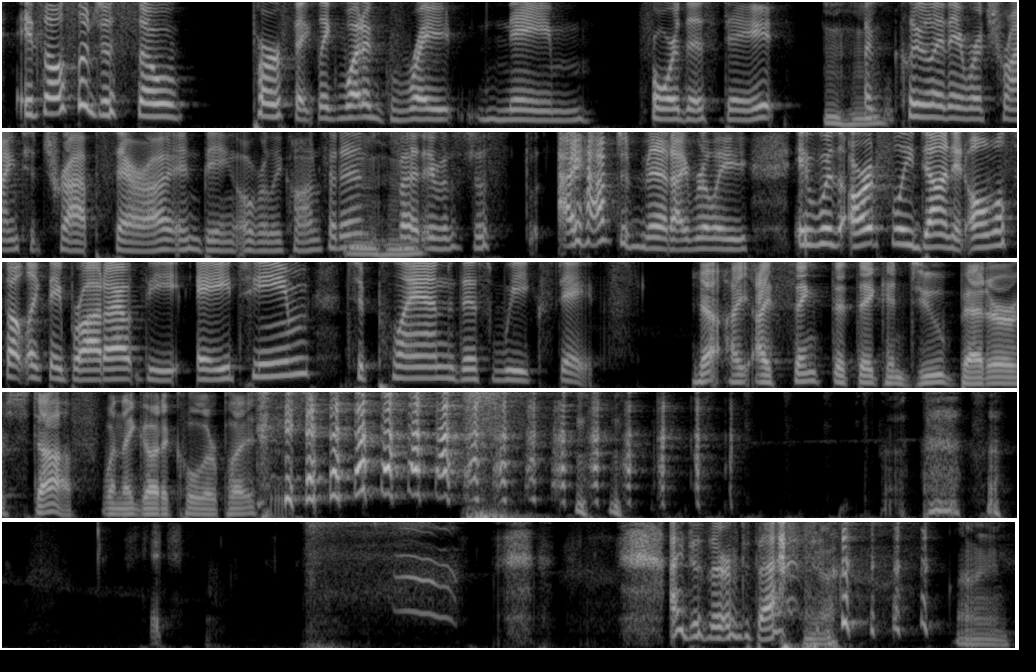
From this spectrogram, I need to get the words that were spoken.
It's also just so perfect. Like, what a great name for this date. Mhm. Like, clearly, they were trying to trap Sarah in being overly confident, but it was just, I have to admit, I really, it was artfully done. It almost felt like they brought out the A team to plan this week's dates. Yeah, I, I think that they can do better stuff when they go to cooler places. I deserved that. I mean,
